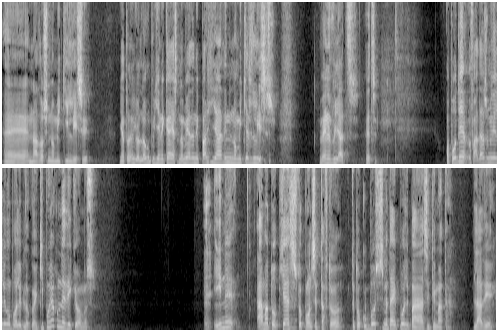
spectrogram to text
ε, να δώσει νομική λύση για τον ίδιο λόγο που γενικά η αστυνομία δεν υπάρχει για να δίνει νομικές λύσεις δεν είναι δουλειά της. έτσι οπότε φαντάζομαι είναι λίγο πολύπλοκο εκεί που έχουν δίκιο όμως ε, είναι άμα το πιάσεις το concept αυτό και το κουμπώσεις με τα υπόλοιπα ζητήματα δηλαδή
